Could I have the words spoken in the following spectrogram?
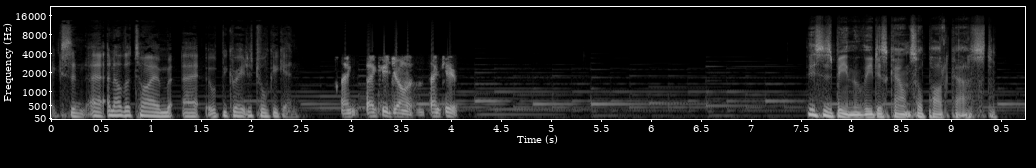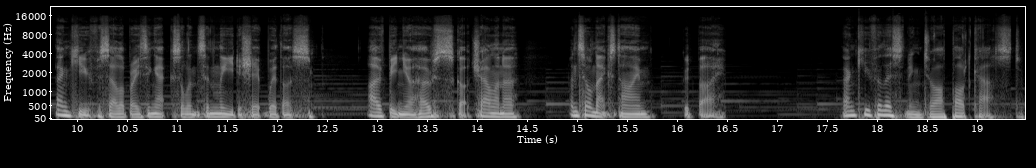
Excellent. Uh, another time, uh, it would be great to talk again. Thank, thank you, Jonathan. Thank you. This has been the Leaders Council podcast. Thank you for celebrating excellence in leadership with us. I've been your host, Scott Challoner. Until next time, goodbye. Thank you for listening to our podcast.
